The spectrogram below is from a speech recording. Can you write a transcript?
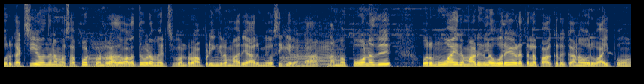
ஒரு கட்சியை வந்து நம்ம சப்போர்ட் பண்ணுறோம் அதை வளர்த்து விட முயற்சி பண்ணுறோம் அப்படிங்கிற மாதிரி யாரும் யோசிக்க வேண்டாம். நம்ம போனது ஒரு மூவாயிரம் மாடுகளை ஒரே இடத்துல பார்க்குறதுக்கான ஒரு வாய்ப்பும்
